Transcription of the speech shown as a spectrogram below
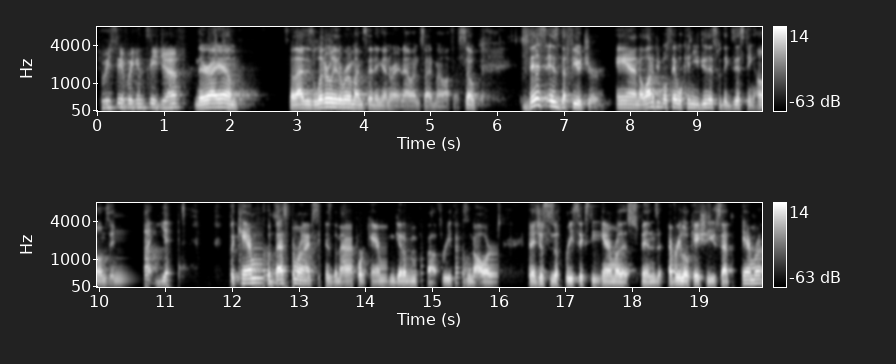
Should we see if we can see Jeff? There I am. So that is literally the room I'm sitting in right now inside my office. So this is the future. And a lot of people say, well, can you do this with existing homes? And not yet. The camera, the best camera I've seen is the Matterport camera. You can get them for about three thousand dollars, and it just is a 360 camera that spins every location you set the camera.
